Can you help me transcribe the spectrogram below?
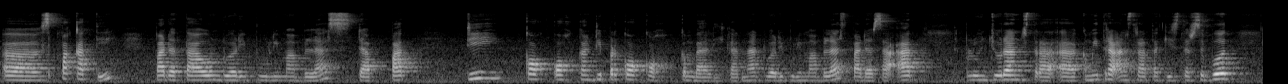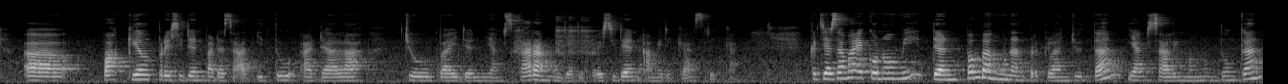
uh, sepakati pada tahun 2015 dapat dikokohkan, diperkokoh kembali karena 2015 pada saat peluncuran stra, uh, kemitraan strategis tersebut uh, wakil presiden pada saat itu adalah Joe Biden yang sekarang menjadi presiden Amerika Serikat. Kerjasama ekonomi dan pembangunan berkelanjutan yang saling menguntungkan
